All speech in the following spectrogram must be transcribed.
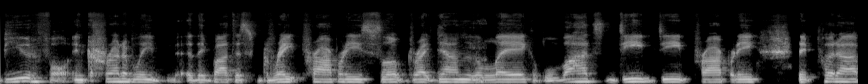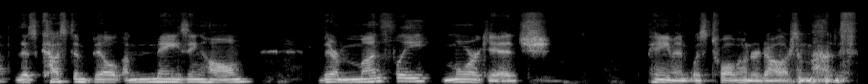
beautiful, incredibly. They bought this great property, sloped right down to the lake, lots, deep, deep property. They put up this custom built, amazing home. Their monthly mortgage payment was $1,200 a month.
